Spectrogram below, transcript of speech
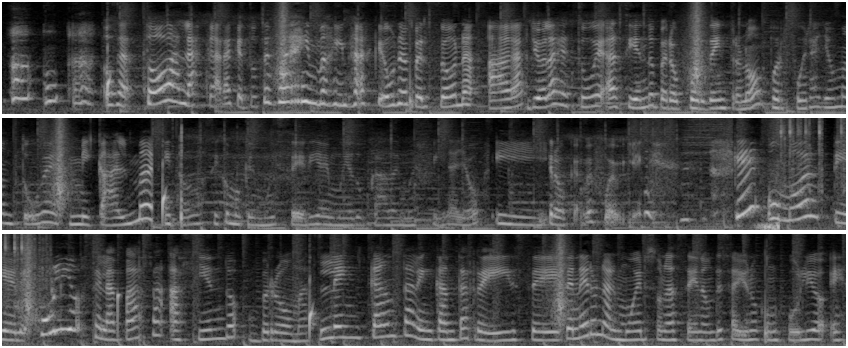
o sea, todas las caras que tú te puedes imaginar que una persona haga, yo las estuve haciendo, pero por dentro, ¿no? Por fuera yo mantuve mi calma y todo así como que muy seria y muy educada y muy fina yo. Y creo que me fue bien. ¿Qué humor tiene? Julio se la pasa haciendo bromas. Le encanta, le encanta reírse, tener un almuerzo, una cena, un desayuno con Julio es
